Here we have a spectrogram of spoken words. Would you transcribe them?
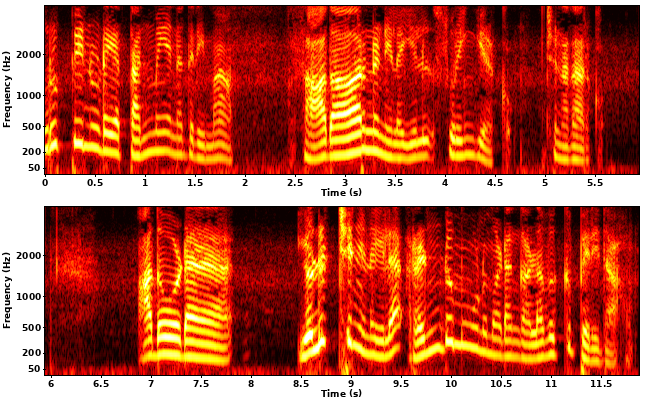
உறுப்பினுடைய தன்மை என்ன தெரியுமா? சாதாரண நிலையில் சுருங்கி இருக்கும் சின்னதாக இருக்கும். அதோட எழுச்சி நிலையில் ரெண்டு மூணு மடங்கு அளவுக்கு பெரிதாகும்.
